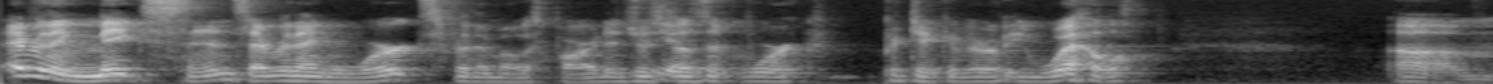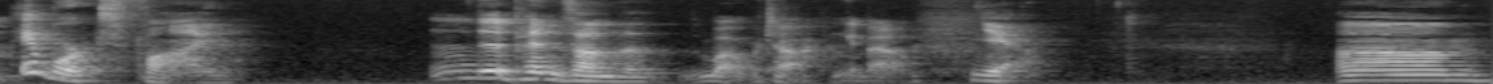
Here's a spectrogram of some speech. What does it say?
Everything makes sense. Everything works for the most part. It just Yeah. doesn't work particularly well. Um, It works fine. Depends on the what we're talking about. Yeah. Um.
